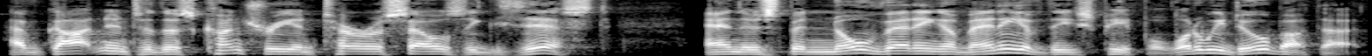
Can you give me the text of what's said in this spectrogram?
have gotten into this country and terrorist cells exist. And there's been no vetting of any of these people. What do we do about that?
